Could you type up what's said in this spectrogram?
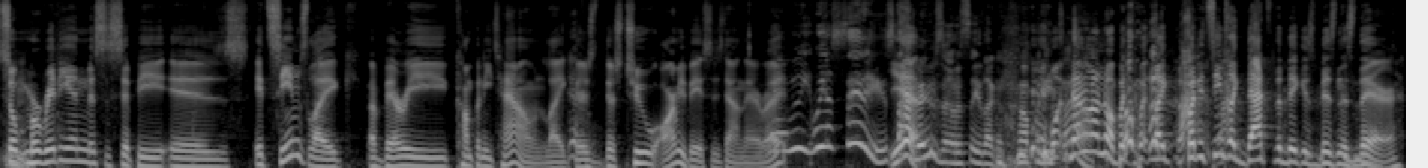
So mm-hmm. Meridian, Mississippi is it seems like a very company town. Like there's Definitely. there's two army bases down there, right? Man, we we a city. It's Yeah. not, it was, like a company. Well, no, no, no, no. But but like but it seems like that's the biggest business there.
